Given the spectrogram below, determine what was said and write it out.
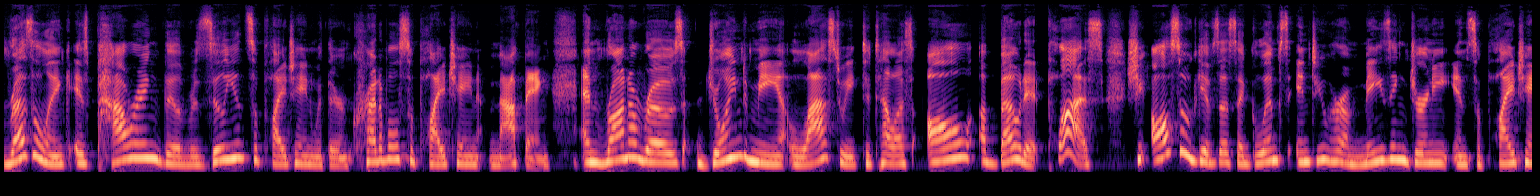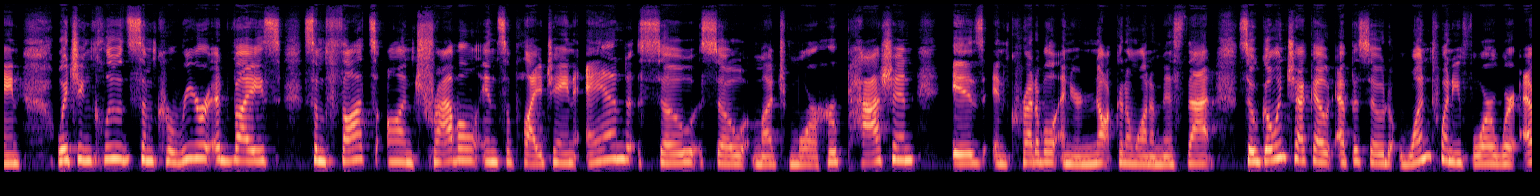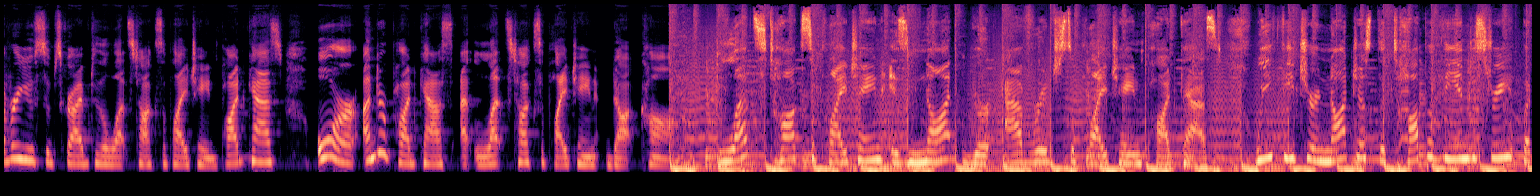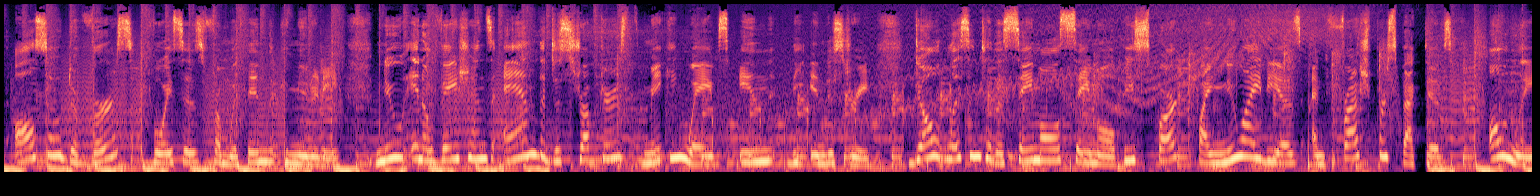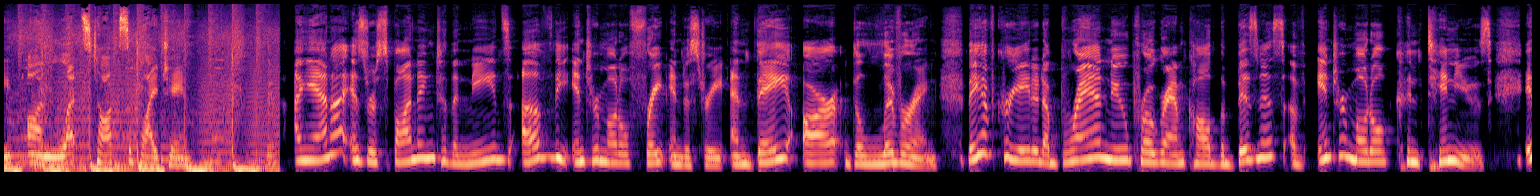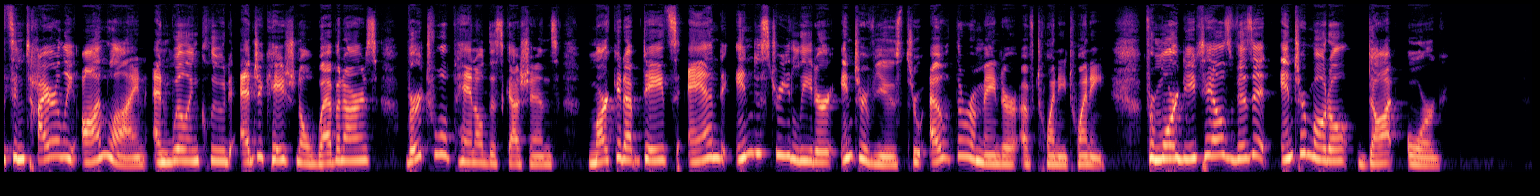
Resilinc is powering the resilient supply chain with their incredible supply chain mapping. And Rana Rose joined me last week to tell us all about it. Plus, she also gives us a glimpse into her amazing journey in supply chain, which includes some career advice, some thoughts on travel in supply chain, and so, so much more. Her passion is incredible and you're not going to want to miss that. So go and check out episode 124 wherever you subscribe to the Let's Talk Supply Chain podcast or under podcasts at letstalksupplychain.com. Let's Talk Supply Chain is not your average supply chain podcast. We feature not just the top of the industry, but also diverse voices from within the community, new innovations, and the disruptors making waves in the industry. Don't listen to the same old, same old. Be sparked by new ideas and fresh perspectives only on Let's Talk Supply Chain. IANA is responding to the needs of the intermodal freight industry and they are delivering. They have created a brand new program called The Business of Intermodal Continues. It's entirely online and will include educational webinars, virtual panel discussions, market updates, and industry leader interviews throughout the remainder of 2020. For more details, visit intermodal.org.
